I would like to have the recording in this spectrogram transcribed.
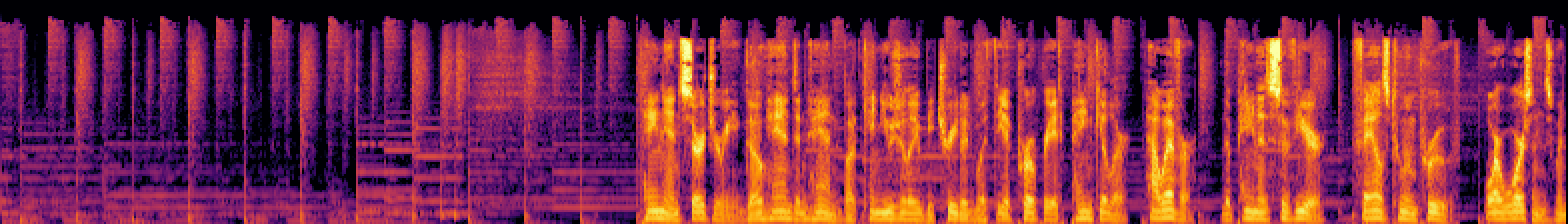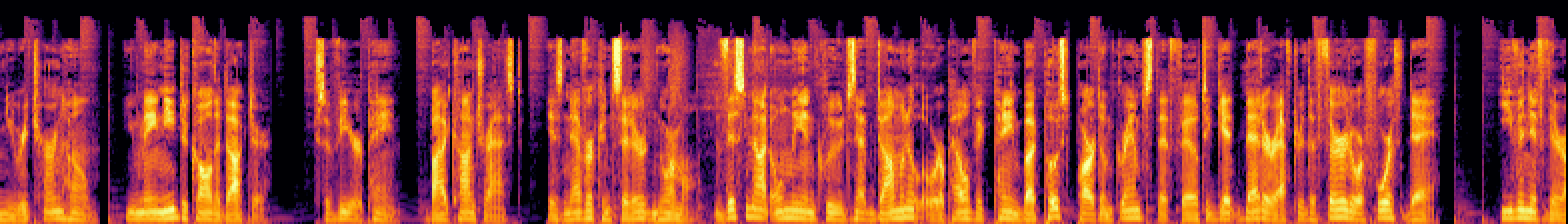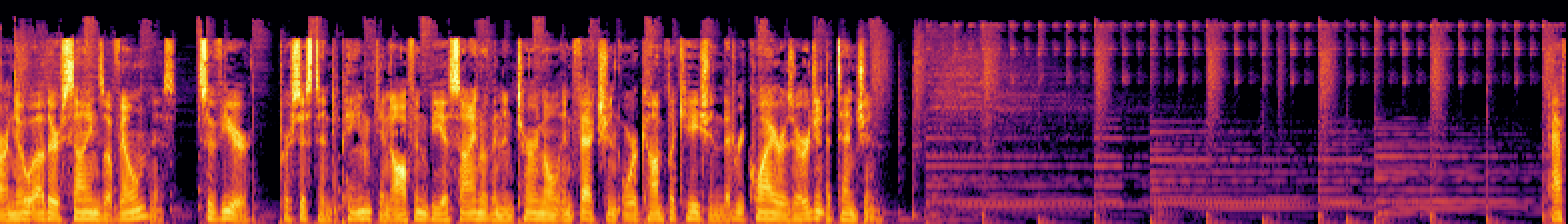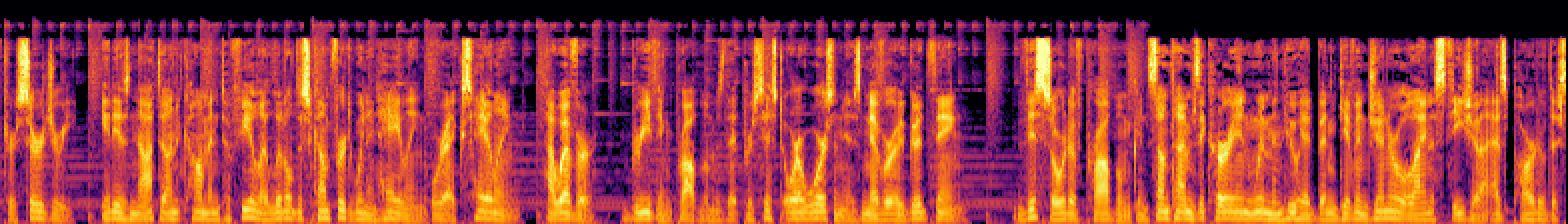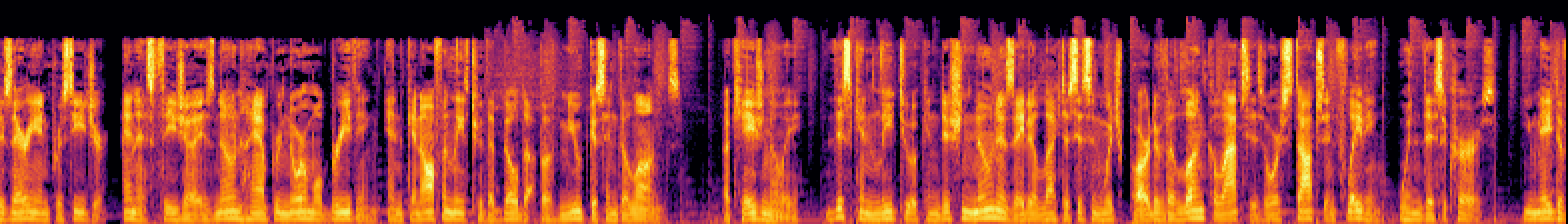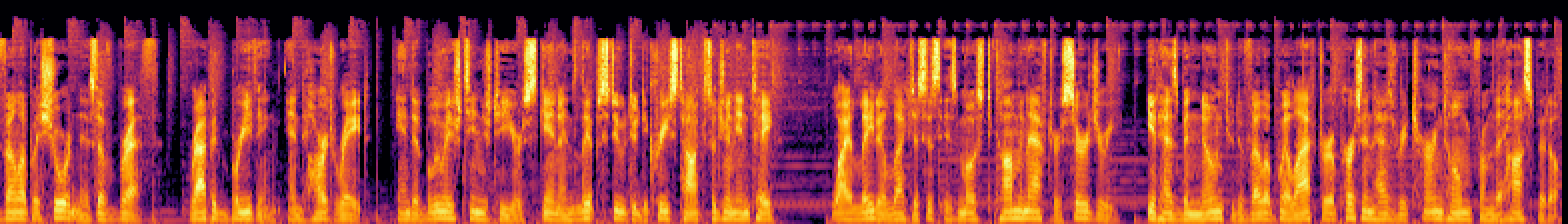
Pain and surgery go hand in hand but can usually be treated with the appropriate painkiller. However, the pain is severe, fails to improve, or worsens when you return home, you may need to call the doctor. Severe pain, by contrast, is never considered normal. This not only includes abdominal or pelvic pain but postpartum cramps that fail to get better after the third or fourth day. Even if there are no other signs of illness, severe, persistent pain can often be a sign of an internal infection or complication that requires urgent attention. After surgery, it is not uncommon to feel a little discomfort when inhaling or exhaling, however, breathing problems that persist or worsen is never a good thing. This sort of problem can sometimes occur in women who had been given general anesthesia as part of the cesarean procedure. Anesthesia is known to hamper normal breathing and can often lead to the buildup of mucus in the lungs. Occasionally, this can lead to a condition known as atelectasis in which part of the lung collapses or stops inflating. When this occurs, you may develop a shortness of breath, rapid breathing and heart rate, and a bluish tinge to your skin and lips due to decreased oxygen intake. While atelectasis is most common after surgery, it has been known to develop well after a person has returned home from the hospital.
